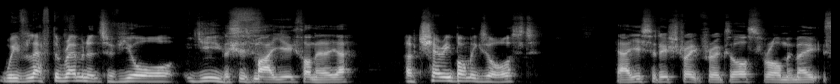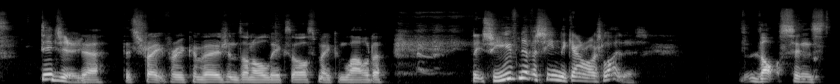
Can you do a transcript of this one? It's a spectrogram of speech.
We've left the remnants of your youth This is my youth on here. Yeah. of cherry bomb exhaust. Yeah, I used to do straight through exhaust for all my mates. Did you? Yeah, did straight through conversions on all the exhausts, make them louder. So you've never seen the garage like this Not since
